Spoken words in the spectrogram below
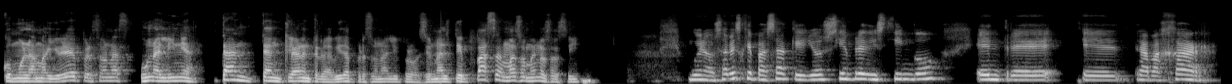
como la mayoría de personas una línea tan, tan clara entre la vida personal y profesional. ¿Te pasa más o menos así? Bueno, ¿sabes qué pasa? Que yo siempre distingo entre eh, trabajar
